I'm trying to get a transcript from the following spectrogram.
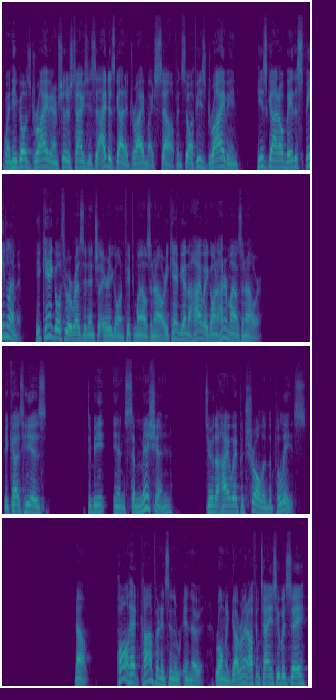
when he goes driving, I'm sure there's times he says, I just got to drive myself. And so if he's driving, he's got to obey the speed limit. He can't go through a residential area going 50 miles an hour. He can't be on the highway going 100 miles an hour because he is to be in submission to the highway patrol and the police. Now, Paul had confidence in the, in the Roman government. Oftentimes he would say,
